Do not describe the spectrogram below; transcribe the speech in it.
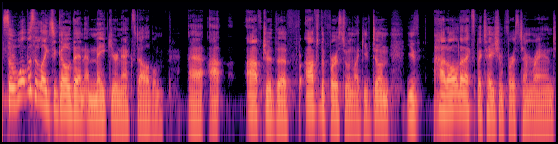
So, what was it like to go then and make your next album uh, after the after the first one? Like you've done, you've had all that expectation first time round,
